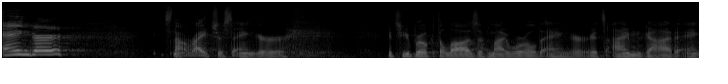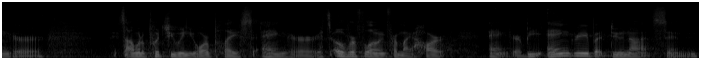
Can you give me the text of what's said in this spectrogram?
anger. It's not righteous anger. It's you broke the laws of my world anger. It's I'm God anger. It's I'm going to put you in your place anger. It's overflowing from my heart anger. Be angry, but do not sin.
